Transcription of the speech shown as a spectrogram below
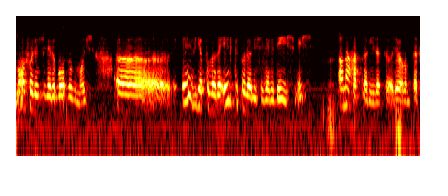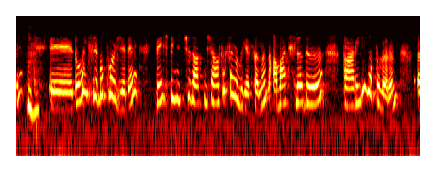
morfolojileri bozulmuş. E, ev yapıları, ev tipolojileri değişmiş. Ana hatlarıyla söylüyorum tabii. E, dolayısıyla bu projede 5366 sayılı yasanın amaçladığı tarihi yapıların e,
